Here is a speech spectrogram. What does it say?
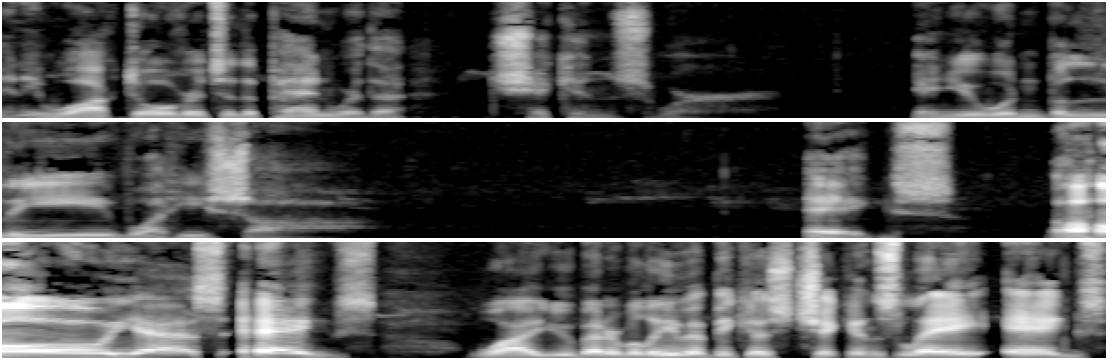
and he walked over to the pen where the chickens were. And you wouldn't believe what he saw eggs. Oh, yes, eggs. Why, you better believe it because chickens lay eggs.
